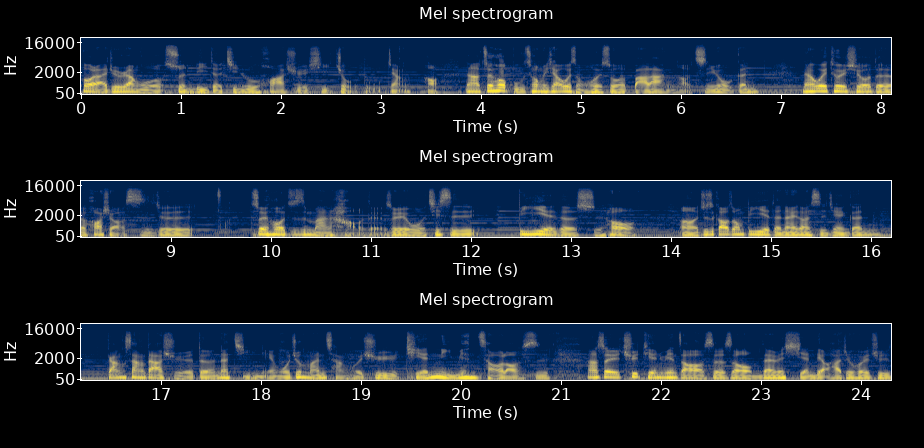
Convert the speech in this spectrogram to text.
后来就让我顺利的进入化学系就读这样。好，那最后补充一下，为什么会说芭乐很好吃？因为我跟那位退休的化学老师就是最后就是蛮好的，所以我其实毕业的时候，呃，就是高中毕业的那一段时间跟。刚上大学的那几年，我就蛮常回去田里面找老师。那所以去田里面找老师的时候，我们在那边闲聊，他就会去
